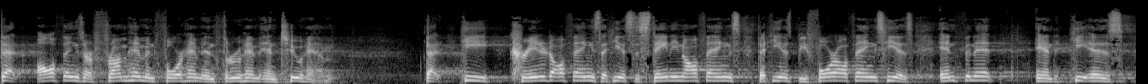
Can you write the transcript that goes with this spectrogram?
that all things are from Him and for Him and through Him and to Him. That He created all things, that He is sustaining all things, that He is before all things, He is infinite, and He is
